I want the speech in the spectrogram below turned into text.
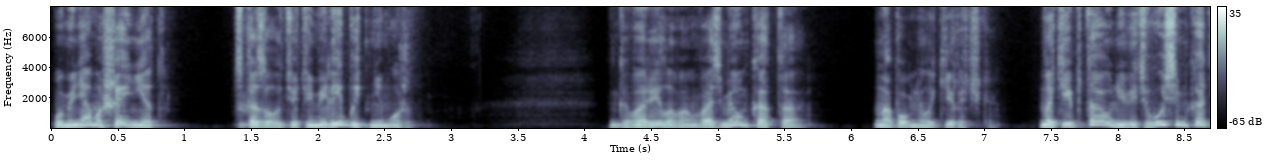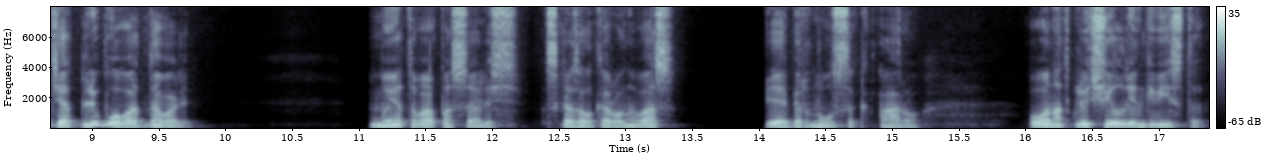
«У меня мышей нет», — сказала тетя Эмилия, быть не может. «Говорила вам, возьмем кота», — напомнила Кирочка. «На Кейптауне ведь восемь котят, любого отдавали». «Мы этого опасались», — сказал Корона Вас и обернулся к Ару. Он отключил лингвиста.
